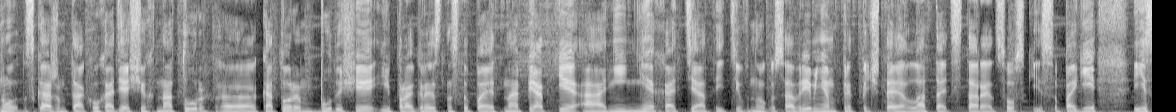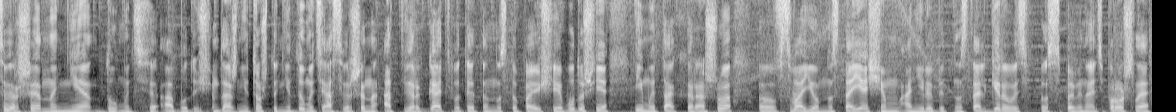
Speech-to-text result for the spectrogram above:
ну, скажем так, уходящих натур, э, которым будущее и прогресс наступает на пятки, а они не хотят идти в ногу со временем, предпочитая латать старые отцовские сапоги и совершенно не думать о будущем. Даже не то, что не думать, а совершенно отвергать вот это наступающее будущее. Им и так хорошо э, в своем настоящем. Они любят ностальгировать, вспоминать прошлое.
